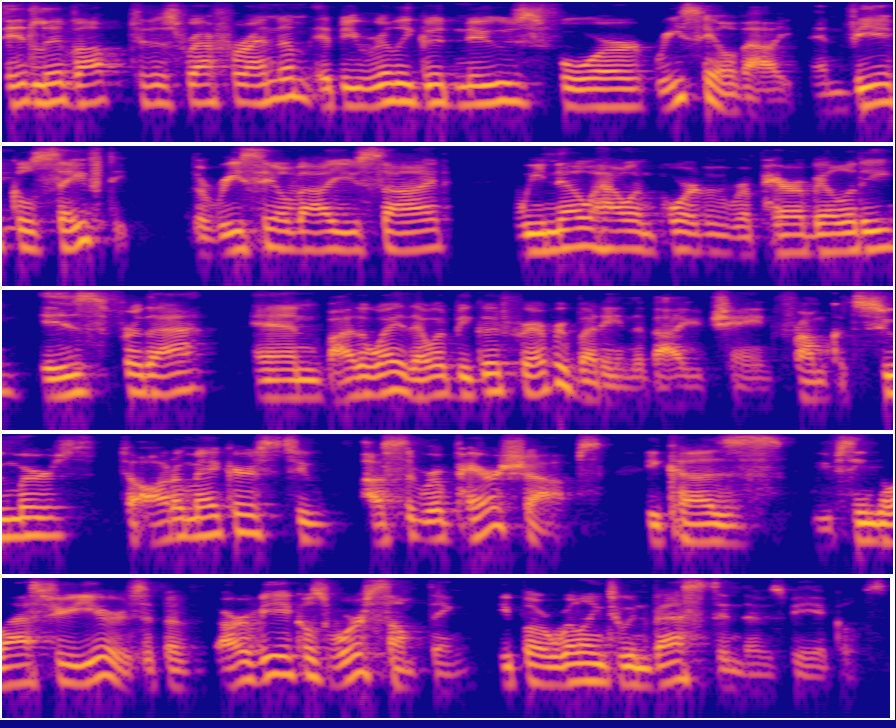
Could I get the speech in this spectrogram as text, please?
did live up to this referendum, it'd be really good news for resale value and vehicle safety. The resale value side, we know how important repairability is for that. And by the way, that would be good for everybody in the value chain, from consumers to automakers to us, the repair shops, because we've seen the last few years, if our vehicles were something, people are willing to invest in those vehicles.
